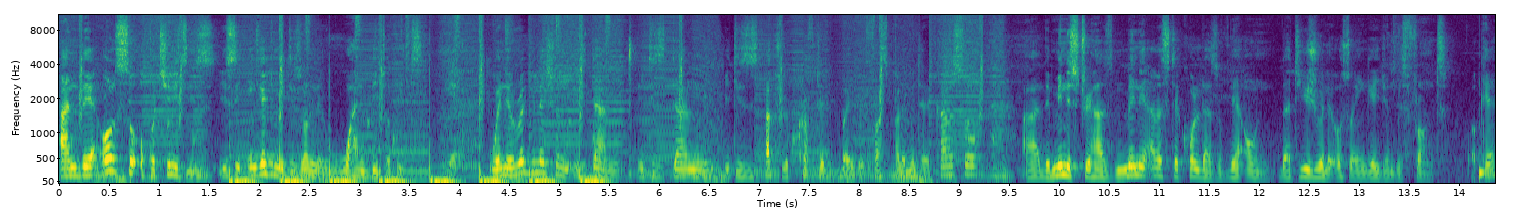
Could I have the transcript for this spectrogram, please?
And there are also opportunities. You see, engagement is only one bit of it. Yeah. When a regulation is done, it is done, it is actually crafted by the first parliamentary counsel. Uh, the ministry has many other stakeholders of their own that usually also engage on this front. Okay?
